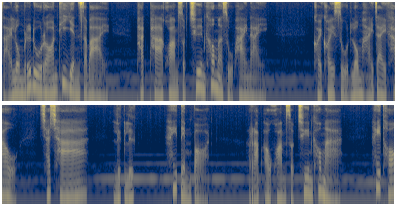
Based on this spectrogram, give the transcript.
สายลมฤดูร้อนที่เย็นสบาย พัดพาความสดชื่นเข้ามาสู่ภายใน ค่อยๆ สูดลมหายใจเข้า ช้าๆ ลึกๆ ให้เต็มปอด รับเอาความสดชื่นเข้ามา ให้ท้อง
